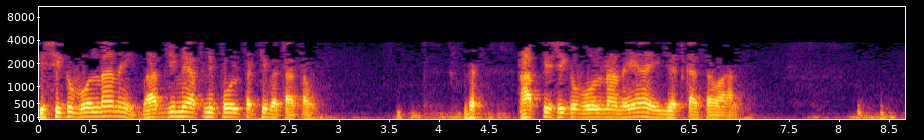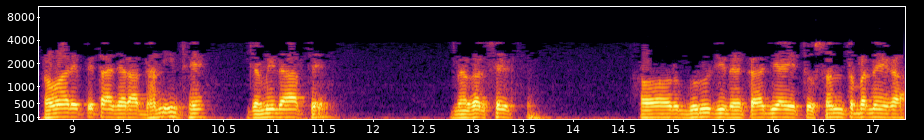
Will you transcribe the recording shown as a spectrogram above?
किसी को बोलना नहीं। बाप जी, मैं अपनी पोल पट्टी बताता हूँ। आप किसी को बोलना नहीं है इज़्ज़त का सवाल है। हमारे पिता जरा धनी थे, जमींदार थे, नगर सेठ थे, और गुरु जी ने कहा दिया ये तो संत बनेगा,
